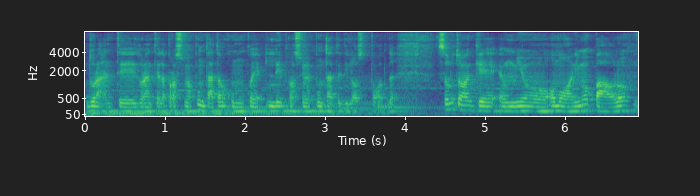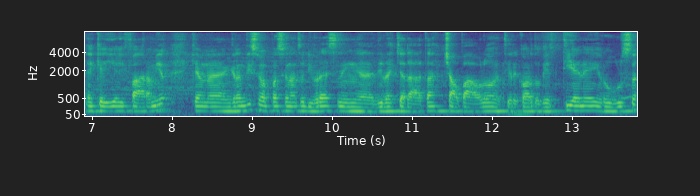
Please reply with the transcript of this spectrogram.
durante, durante la prossima puntata o comunque le prossime puntate di Lost Pod. Saluto anche un mio omonimo Paolo, a.k.a. Faramir, che è un grandissimo appassionato di wrestling eh, di vecchia data. Ciao Paolo, ti ricordo che TNA Rules,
